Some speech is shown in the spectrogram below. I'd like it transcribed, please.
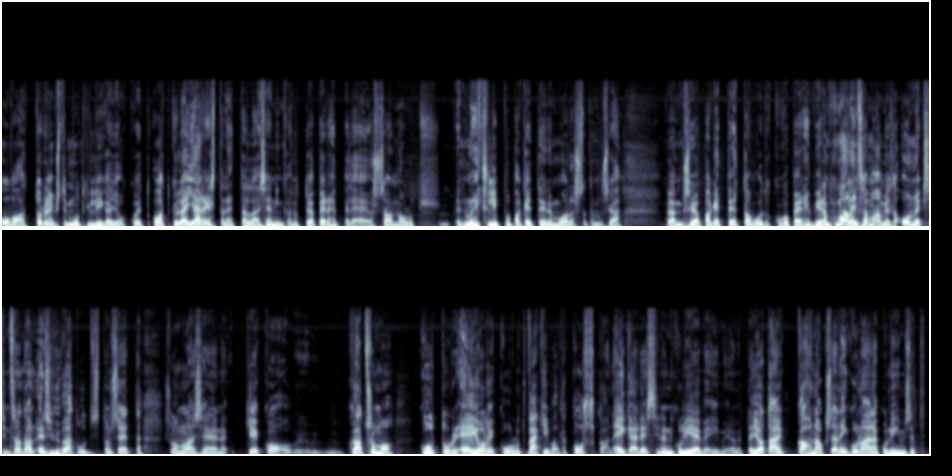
ovat, todennäköisesti muutkin liigajoukkueet, ovat kyllä järjestäneet tällaisia niin sanottuja perhepelejä, jossa on ollut esimerkiksi lippupaketteiden muodossa tämmöisiä tämmöisiä paketteja, että on voitu koko perhe viedä. Mutta mä olen samaa mieltä. Onneksi, sanotaan ensin hyvät uutiset on se, että suomalaiseen kiekko katsomo kulttuuri ei ole kuulunut väkivalta koskaan, eikä edes siinä niin lieveilmiöä. Että jotain kahnauksia niin kuin aina, kun ihmiset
